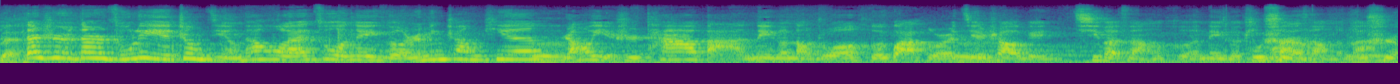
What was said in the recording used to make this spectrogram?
呗。但是但是足利正经，他后来做那个人民唱片，嗯然后也是他把那个脑浊和挂盒介绍给七巴桑和那个不是 u 桑的吧？不是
